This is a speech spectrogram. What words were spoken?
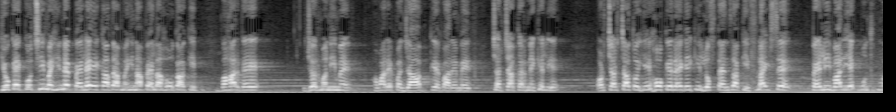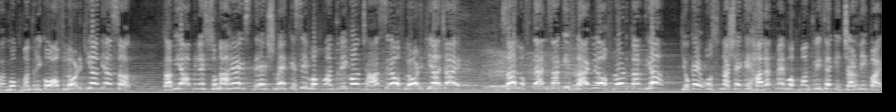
क्योंकि कुछ ही महीने पहले, एक आधा महीना पहला होगा कि बाहर गए जर्मनी में हमारे पंजाब के बारे में चर्चा करने के लिए। और चर्चा तो ये होके रह गई कि लुफ्तांजा की फ़्लाइट से पहली बार एक मुख्यमंत्री को ऑफलोड किया गया, सर। कभी आपने सुना है इस देश में किसी मुख्यमंत्री को जहाज़ से ऑफलोड किया जाए? सर, लुफ्तांजा की फ़्लाइट ने ऑफलोड कर दिया, क्योंकि उस नशे की हालत में मुख्यमंत्री थे कि चढ़ नहीं पाए।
